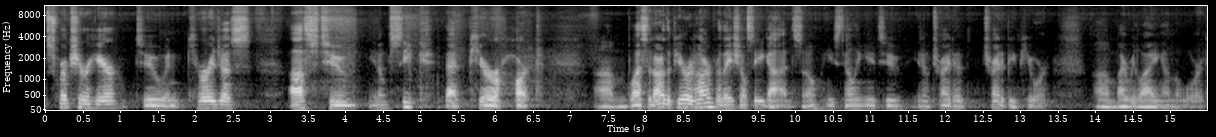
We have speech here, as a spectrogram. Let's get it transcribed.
scripture here to encourage us us to you know seek that pure heart. Um, Blessed are the pure in heart, for they shall see God. So he's telling you to you know try to try to be pure um, by relying on the Lord.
